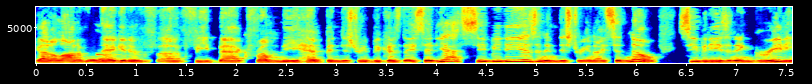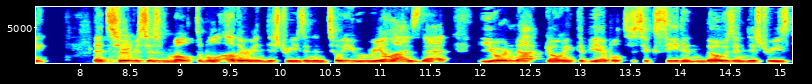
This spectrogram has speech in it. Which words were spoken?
got a lot of negative uh, feedback from the hemp industry because they said, yes, CBD is an industry. And I said, no, CBD is an ingredient that services multiple other industries. And until you realize that, you're not going to be able to succeed in those industries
